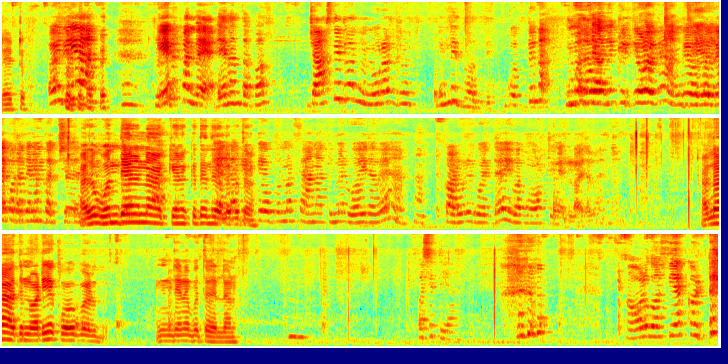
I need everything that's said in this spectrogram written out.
ಲೇಟು ಏನ್ ಬಂದೆ? ಏನಂತಪ್ಪ? ಜಾಸ್ತಿ ಒಂದು ನೂರ ಎಲ್ಲಿದ್ವಂತೆ ಗೊತ್ತಿಲ್ಲ. ಮತ್ತೆ ಅದೇ ಕಿಟಕಿ ಒಳಗೆ ಹಂಗೆ ಕಚ್ಚಿದೆ. ಅದು ಒಂದೇನ ಕೆಣಕದಂದ್ರೆ ಎಲ್ಲ ಎಲ್ಲ ಗೊತ್ತಾ ಫ್ಯಾನ್ ಹಾಕಿದ ಮೇಲೆ ಹೋಯ್ದವೆ ಕಡೂರಿಗೆ ಹೋಯ್ದೆ ಇವಾಗ ನೋಡ್ತೀನಿ ಎಲ್ಲ ಇದಾವೆ ಅಂತ. ಅಲ್ಲ ಅದನ್ನ ಹೊಡಿಯಕ್ಕೆ ಹೋಗ್ಬಾರ್ದು. ನಿಂದೇನೆ ಬರ್ತಾವೆ ಎಲ್ಲಾನು. ಹೊಸಿತೀಯಾ ಅವಳಿಗೆ ಹೊಸಿಯಾಗಿ ಕೊಟ್ಟೆ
